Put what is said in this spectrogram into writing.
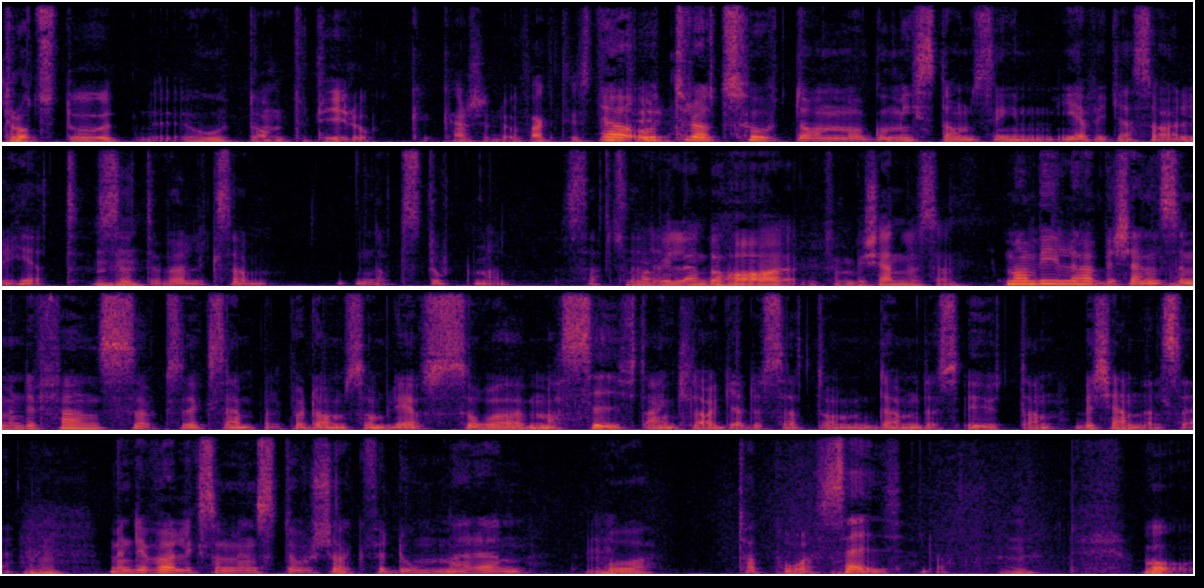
Trots då hot om tortyr och kanske då faktiskt tortyr? Ja och trots hot om att gå miste om sin eviga salighet. Mm. Så att det var liksom något stort man satsade. Så man ville ändå ha liksom, bekännelsen? Man ville ha bekännelsen mm. men det fanns också exempel på de som blev så massivt anklagade så att de dömdes utan bekännelse. Mm. Men det var liksom en stor sak för domaren mm. att ta på sig. Då. Mm. Vad,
